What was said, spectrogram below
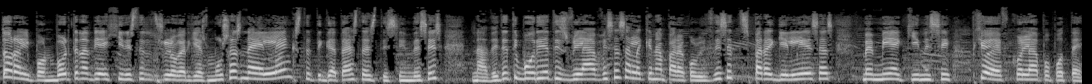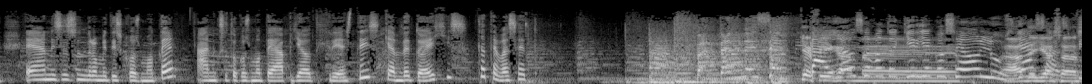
Τώρα λοιπόν μπορείτε να διαχειριστείτε τους λογαριασμούς σας, να ελέγξετε την κατάσταση της σύνδεσης, να δείτε την πορεία της βλάβης σας, αλλά και να παρακολουθήσετε τις παραγγελίες σας με μία κίνηση πιο εύκολα από ποτέ. Εάν είσαι συνδρομητής Κοσμοτέ, άνοιξε το Κοσμοτέ App για ό,τι χρειαστείς και αν δεν το έχεις, κατέβασέ το. Και Καλό φύγαμε. Σαββατοκύριακο σε όλους. Γεια σας!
